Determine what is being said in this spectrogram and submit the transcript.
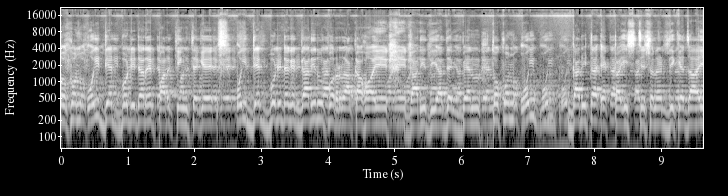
তখন ওই ডেড বডিটারে পার্কিং থেকে, ওই ডেড বডিটাকে গাড়ির উপর রাখা হয়। গাড়ি দিয়া দেখবেন, তখন ওই ওই গাড়িটা গাড়িটা একটা স্টেশনের দিকে যায়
